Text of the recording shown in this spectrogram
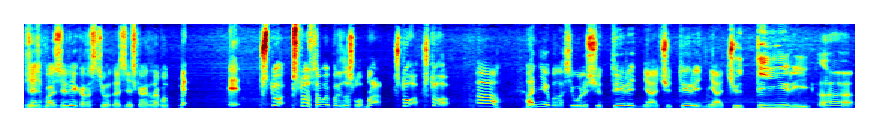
Здесь базилик растет, а здесь как-то так вот... Э, что? Что с тобой произошло, брат? Что? Что? А? А не было всего лишь 4 дня, 4 дня, 4. А.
